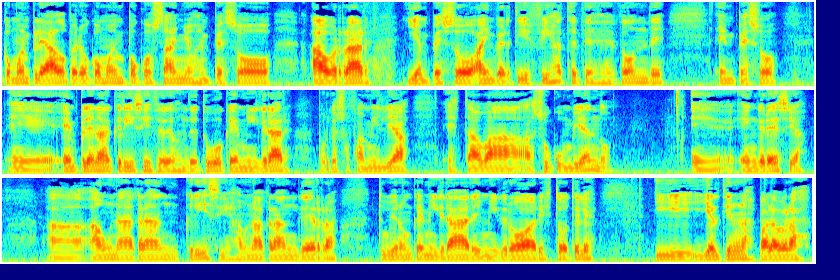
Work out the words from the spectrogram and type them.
como empleado, pero como en pocos años empezó a ahorrar y empezó a invertir. Fíjate desde dónde empezó. Eh, en plena crisis de donde tuvo que emigrar porque su familia estaba sucumbiendo eh, en Grecia a, una gran crisis, a una gran guerra, tuvieron que emigrar, emigró Aristóteles y, y él tiene unas palabras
